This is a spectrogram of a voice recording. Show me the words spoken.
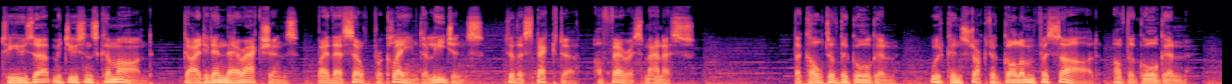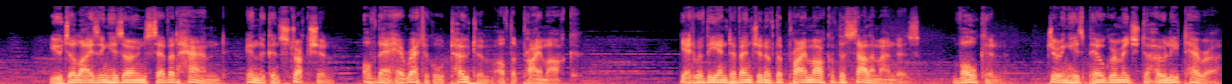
to usurp Meduson's command guided in their actions by their self-proclaimed allegiance to the spectre of Ferrus Manus. The cult of the Gorgon would construct a golem facade of the Gorgon, utilizing his own severed hand in the construction of their heretical totem of the Primarch. Yet with the intervention of the Primarch of the Salamanders, Vulkan, during his pilgrimage to Holy Terra,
